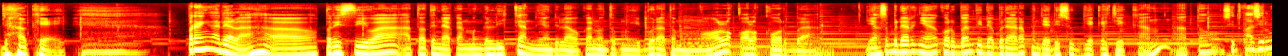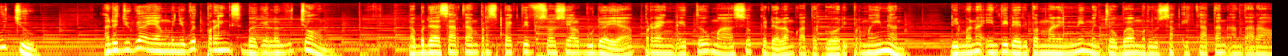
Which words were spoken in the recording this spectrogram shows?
Oke. Okay. Prank adalah uh, peristiwa atau tindakan menggelikan yang dilakukan untuk menghibur atau mengolok-olok korban. Yang sebenarnya korban tidak berharap menjadi subjek ejekan atau situasi lucu. Ada juga yang menyebut prank sebagai lelucon. Nah, berdasarkan perspektif sosial budaya, prank itu masuk ke dalam kategori permainan, di mana inti dari permainan ini mencoba merusak ikatan antara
